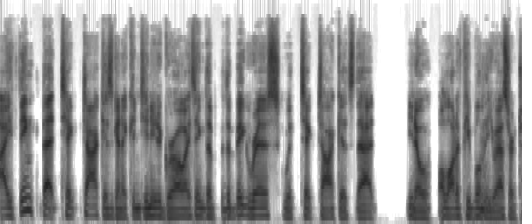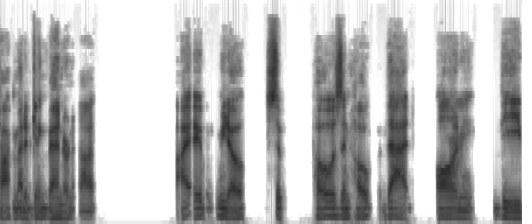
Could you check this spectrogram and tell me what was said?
I think that TikTok is going to continue to grow. I think the, the big risk with TikTok is that, you know, a lot of people in the US are talking about it getting banned or not. I, you know, suppose and hope that on the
